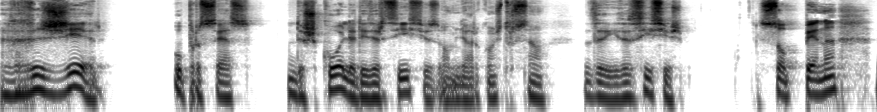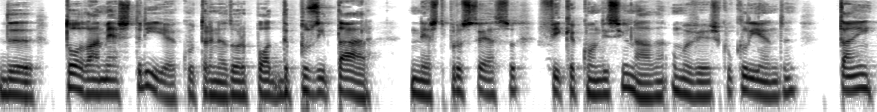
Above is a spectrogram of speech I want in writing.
reger o processo de escolha de exercícios, ou melhor, construção de exercícios, sob pena de toda a mestria que o treinador pode depositar neste processo fica condicionada, uma vez que o cliente tem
